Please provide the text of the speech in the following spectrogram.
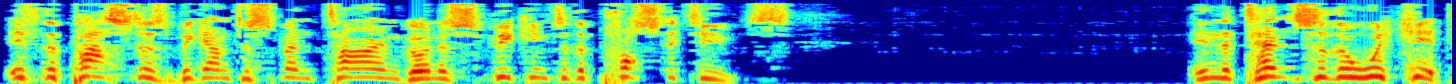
If the pastors began to spend time going and speaking to the prostitutes in the tents of the wicked,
